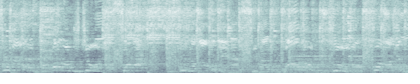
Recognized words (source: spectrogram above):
Come on, you don't stop. You don't know what you're doing.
